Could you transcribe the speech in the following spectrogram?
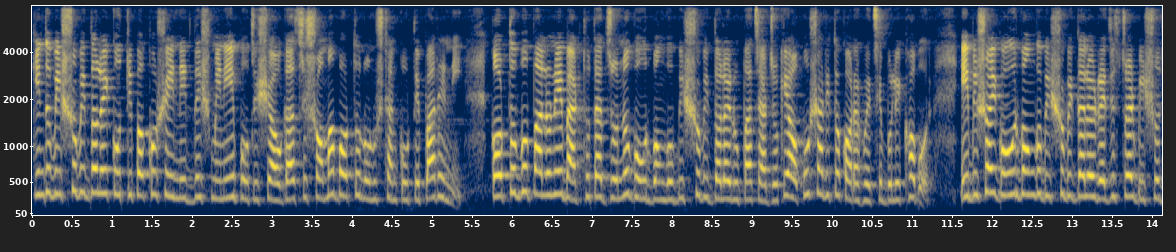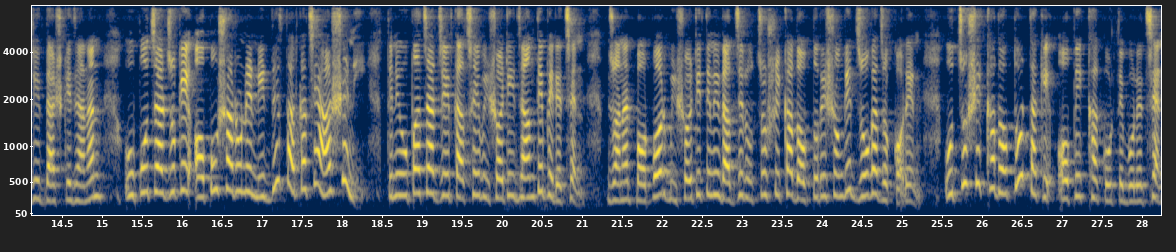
কিন্তু বিশ্ববিদ্যালয় কর্তৃপক্ষ সেই নির্দেশ মেনে পঁচিশে অগস্ট সমাবর্তন অনুষ্ঠান করতে পারেননি। কর্তব্য পালনে ব্যর্থতার জন্য গৌরবঙ্গ বিশ্ববিদ্যালয়ের উপাচার্যকে অপসারিত করা হয়েছে বলে খবর। এই বিষয়ে গৌরবঙ্গ বিশ্ববিদ্যালয়ের রেজিস্ট্রার বিশ্বজিৎ দাসকে জানান, উপাচার্যকে অপসারণের নির্দেশ তার কাছে আসেনি। তিনি উপাচার্যের কাছে বিষয়টি জানতে পেরেছেন। জানার পরপর বিষয়টি তিনি রাজ্যের উচ্চশিক্ষা দপ্তরের সঙ্গে যোগাযোগ করেন। উচ্চশিক্ষা দপ্তর তাকে অপেক্ষা করতে বলেছেন।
